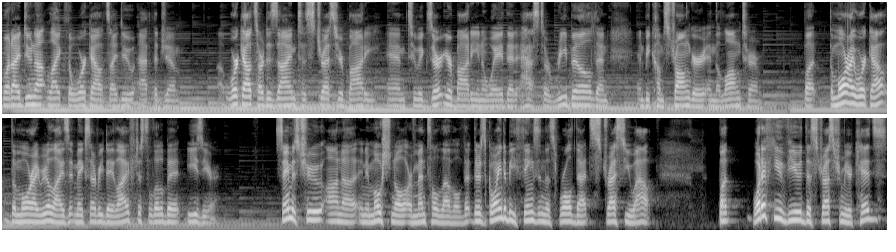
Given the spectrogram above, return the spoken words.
but I do not like the workouts I do at the gym. Uh, workouts are designed to stress your body and to exert your body in a way that it has to rebuild and, and become stronger in the long term. But the more I work out, the more I realize it makes everyday life just a little bit easier. Same is true on a, an emotional or mental level. There's going to be things in this world that stress you out. But what if you viewed the stress from your kids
